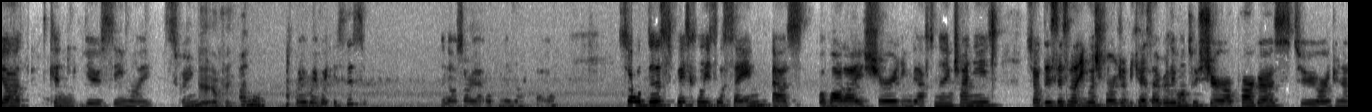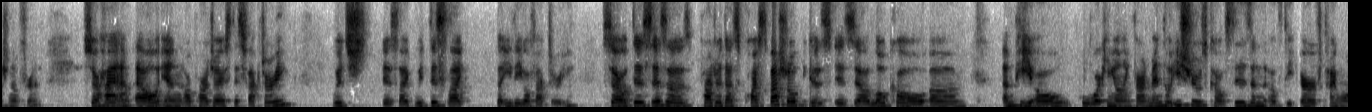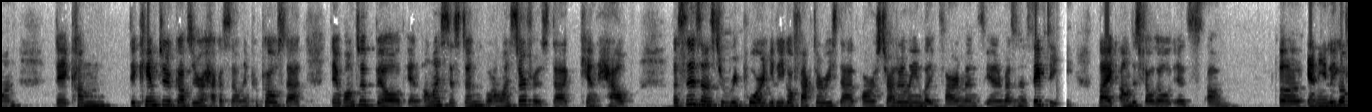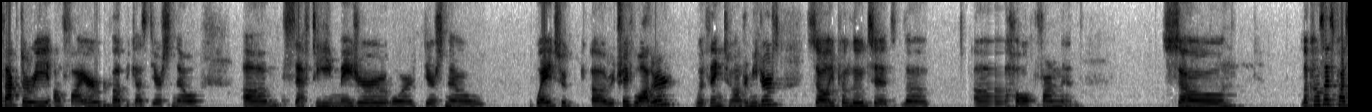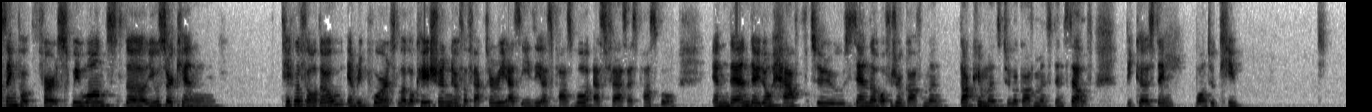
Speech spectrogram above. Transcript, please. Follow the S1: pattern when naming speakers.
S1: Yeah, can you see my screen?
S2: Yeah, okay.
S1: Oh no, wait, wait, wait. Is this? No, sorry, I opened the wrong file. So this basically is the same as what I shared in the afternoon in Chinese. So this is the English version because I really want to share our progress to our international friend. So hi, I'm L, and our project is Disfactory, which is like we dislike the illegal factory. So this is a project that's quite special because it's a local um, NPO who working on environmental issues called Citizen of the Earth Taiwan. They come they came to g0v Hackathon and proposed that they want to build an online system or online service that can help the citizens to report illegal factories that are threatening the environment and resident safety. Like on this photo, it's um, uh, an illegal factory on fire, but because there's no um, safety measure or there's no way to uh, retrieve water within 200 meters, so it polluted the uh, whole farmland. So the concept is quite simple. First, we want the user can take the photo and report the location of the factory as easy as possible, as fast as possible. And then they don't have to send the official government documents to the governments themselves because they want to keep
